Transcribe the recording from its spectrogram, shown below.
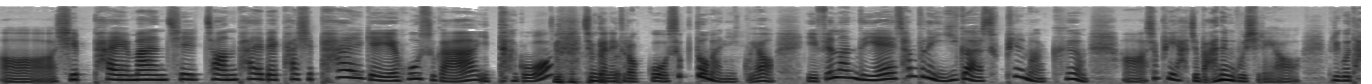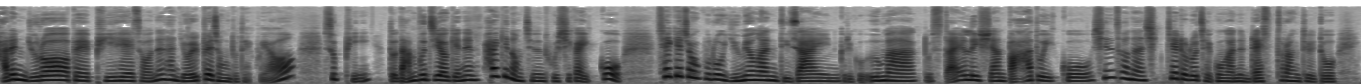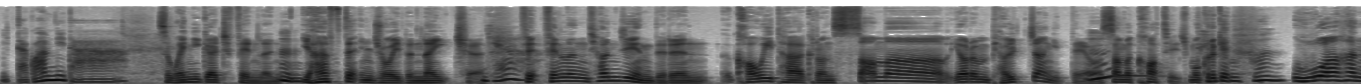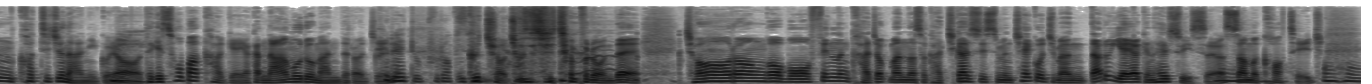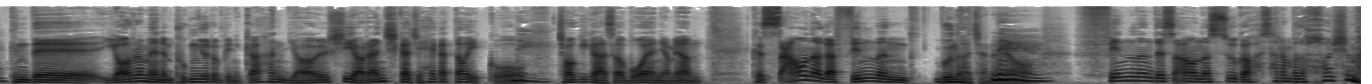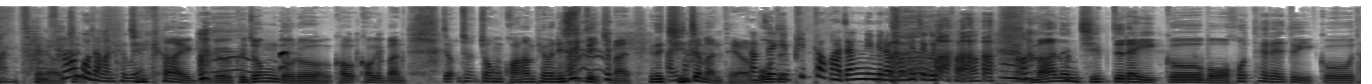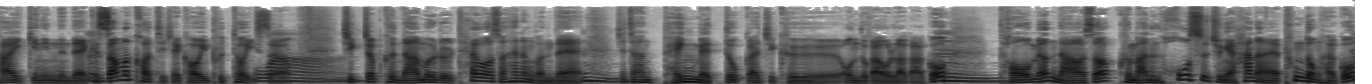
어, 18만 7,888개의 호수가 있다고 중간에 들었고, 숲도 많이 있고요. 이 핀란드의 3분의 2가 숲일 만큼 어, 숲이 아주 많은 곳이래요. 그리고 다른 유럽에 비해서는 한 10배 정도 되고요. 숲이 또 남부 지역에는 활기 넘치는 도시가 있고 세계적으로 유명한 디자인 그리고 음악 또 스타일리시한 바도 있고 신선한 식재료로 제공하는 레스토랑들도 있다고 합니다. So when you go to Finland, 음. you have to enjoy the nature. Yeah. 피, 핀란드 현지인들은 거의 다 그런 summer 여름 별장 있대요. 음. summer cottage. 뭐 그렇게 부분. 우아한 커티지는 아니고요. 네. 되게 소박하게 약간 나무로 만들어진. 그래도 부럽습니다. 그렇죠. 저도 진짜 부러운데 저런 거 뭐 핀란드 가족 만나서 같이 갈 수 있으면 최고지만 따로 예약은 할 수 있어요. 오. summer cottage. 어허. 근데 여름에는 북유럽이니까 한 10시, 11시까지 해가 떠 있고 네. 저기 가서 뭐 했냐면 그 사우나가 핀란드 문화잖아요. 네. 핀란드 사우나 수가 사람보다 훨씬 많대요. 사람보다 많다고요? 제가 알기로 그 정도로 거, 거의만 좀, 좀 과한 표현일 수도 있지만 근데 진짜 많대요. 갑자기 모두, 피터 과장님이라고 해주고 싶어요. 많은 집들에 있고 뭐 호텔에도 있고 다 있긴 있는데 그 음. 그 summer cottage에 거의 붙어 있어요. 와. 직접 그 나무를 태워서 하는 건데 음. 진짜 한 100몇 도까지 그 온도가 올라가고 음. 더우면 나와서 그 많은 호수 중에 하나에 풍덩하고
